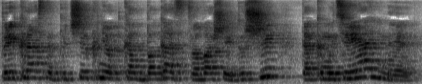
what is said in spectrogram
прекрасно подчеркнет как богатство вашей души, так и материальное –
